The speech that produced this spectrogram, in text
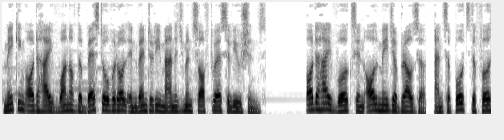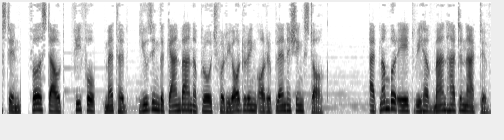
making Orderhive one of the best overall inventory management software solutions. Orderhive works in all major browser and supports the first in, first out FIFO method using the Kanban approach for reordering or replenishing stock. At number 8 we have Manhattan Active.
